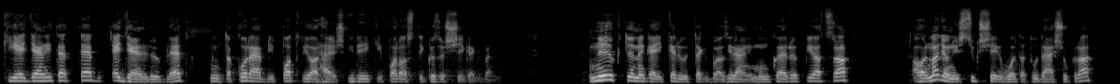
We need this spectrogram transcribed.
kiegyenlítettebb, egyenlőbb lett, mint a korábbi patriarchális vidéki paraszti közösségekben. Nők tömegei kerültek be az iráni munkaerőpiacra, ahol nagyon is szükség volt a tudásukra,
